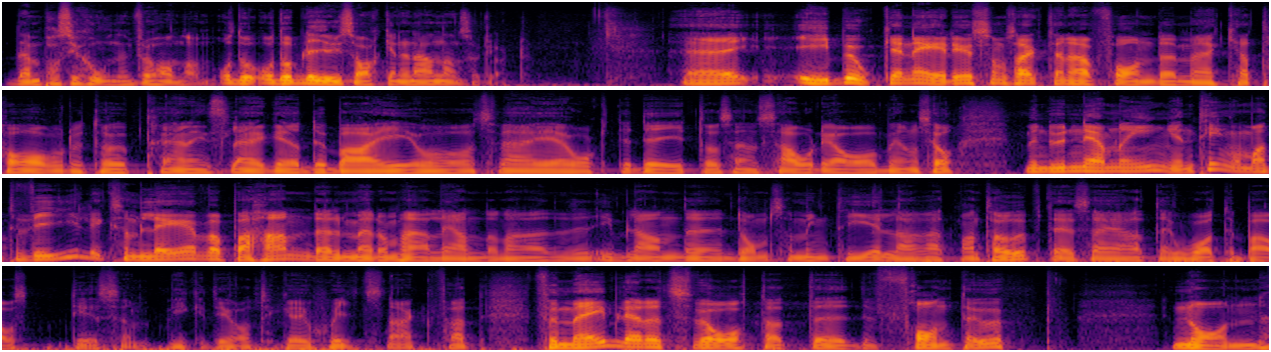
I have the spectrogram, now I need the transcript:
den positionen för honom. Och då, och då blir ju saken en annan såklart. Eh, I boken är det ju som sagt den här fonden med Qatar och du tar upp träningsläger Dubai och Sverige åkte dit och sen Saudiarabien och så. Men du nämner ingenting om att vi liksom lever på handel med de här länderna. Ibland eh, de som inte gillar att man tar upp det säger att eh, det är whataboutism, vilket jag tycker är skitsnack. För att för mig blir det svårt att fronta upp någon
